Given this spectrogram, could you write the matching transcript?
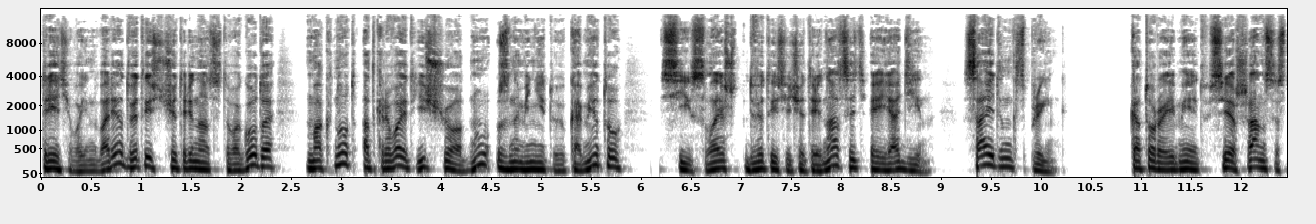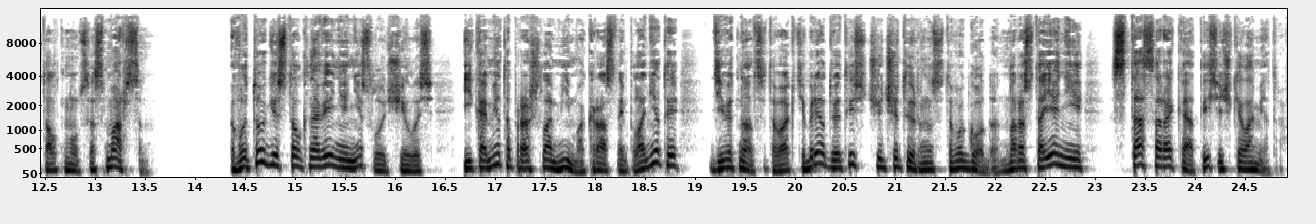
3 января 2013 года Макнот открывает еще одну знаменитую комету C-2013A1 Siding Spring, которая имеет все шансы столкнуться с Марсом. В итоге столкновения не случилось, и комета прошла мимо Красной планеты 19 октября 2014 года на расстоянии 140 тысяч километров.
